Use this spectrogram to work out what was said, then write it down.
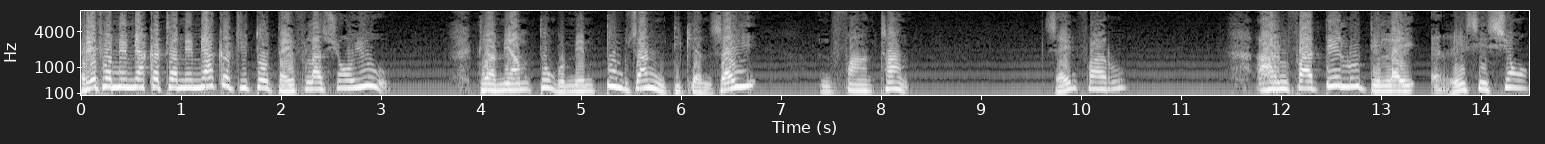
Rehefa mihamiakatra mihamiakatra io taux d'inflation io dia mihamitombo mihamitombo zany ny dikan'izay ny fahantrana. Zay ny faharoa. Ary ny fahatelo de lay recession.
